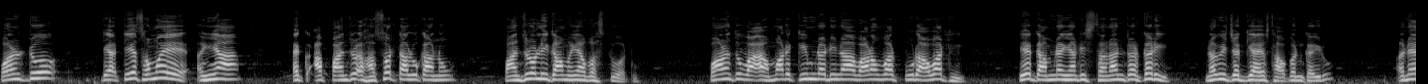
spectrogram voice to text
પરંતુ તે તે સમયે અહીંયા એક આ પાંજરો, હાંસોદ તાલુકાનું પાંજરોલી ગામ અહીંયા વસતું હતું. પરંતુ અમારે કિમ નદીના વારંવાર પૂર આવવાથી એ ગામને અહીંયાથી સ્થળાંતર કરી નવી જગ્યાએ સ્થાપન કર્યું. અને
